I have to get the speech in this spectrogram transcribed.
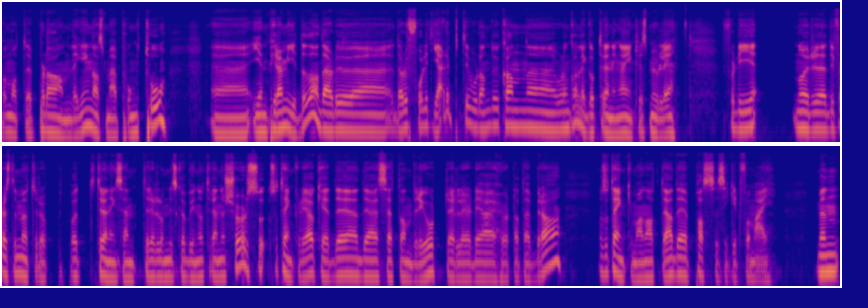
på en måte planlegging, da, som er punkt to. Uh, i en pyramide, da, der du, der du, får litt hjelp til hvordan du kan, uh, hvordan du kan legge opp treninga enklest mulig. Fordi når de fleste møter opp på et treningssenter, eller om de skal begynne å trene sjøl, så, så, tenker de ok, det, det, har jeg sett andre gjort, eller det har jeg hørt at det er bra. Og så tenker man at ja, det passer sikkert for meg. Men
